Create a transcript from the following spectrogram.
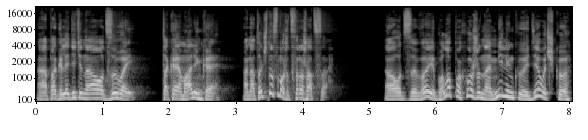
А поглядите на Ао Цзэвэй. Такая маленькая. Она точно сможет сражаться? Ао Цзэвэй была похожа на миленькую девочку.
